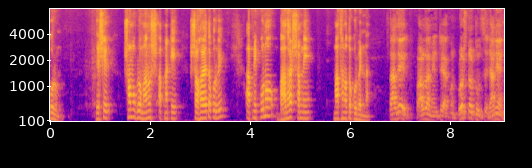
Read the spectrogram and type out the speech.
করুন। দেশের সমগ্র মানুষ আপনাকে সহায়তা করবে। আপনি কোনো বাধার সামনে মাথা নত করবেন না। তাদের পার্লামেন্টে এখন প্রশ্ন তুলছে, জানেন?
